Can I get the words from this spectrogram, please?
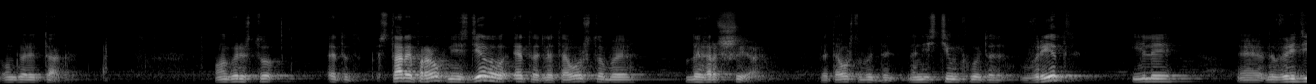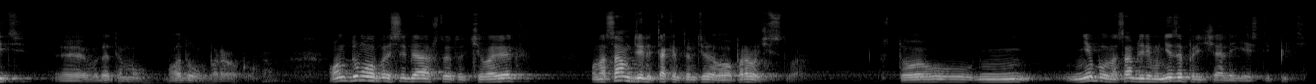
он говорит так. Он говорит, что этот старый пророк не сделал это для того, чтобы легаршия, для того, чтобы нанести какой-то вред или э, навредить э, вот этому молодому пророку, он думал про себя, что этот человек, он на самом деле так интерпретировал его пророчество, что не было, на самом деле ему не запрещали есть и пить,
